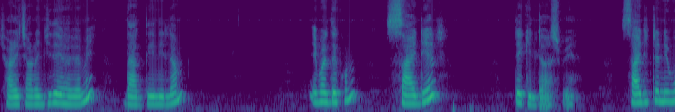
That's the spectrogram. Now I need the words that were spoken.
সাড়ে চার ইঞ্চিতে এভাবে আমি দাগ দিয়ে নিলাম। এবার দেখুন, সাইডের টেকিনটা আসবে। সাইডেরটা নেব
